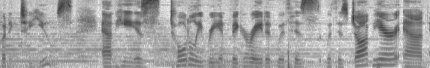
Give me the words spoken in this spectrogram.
putting to use. And he is totally reinvigorated with his with his job here and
